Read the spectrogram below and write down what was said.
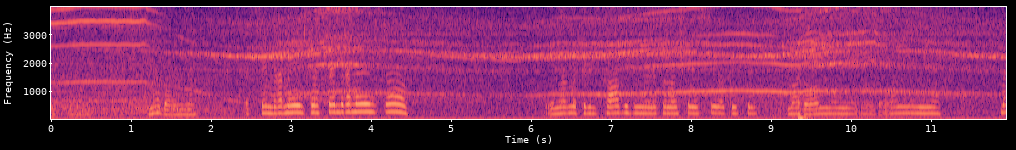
Ok. Madonna. Assembramento, assembramento. Le norme per il covid non le conosce nessuno. Tutti... Madonna mia, madonna mia. Ma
